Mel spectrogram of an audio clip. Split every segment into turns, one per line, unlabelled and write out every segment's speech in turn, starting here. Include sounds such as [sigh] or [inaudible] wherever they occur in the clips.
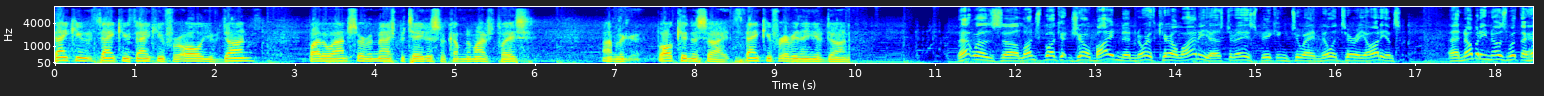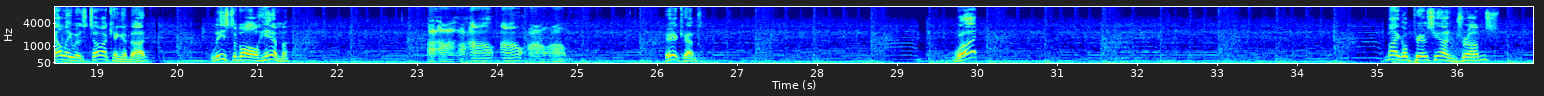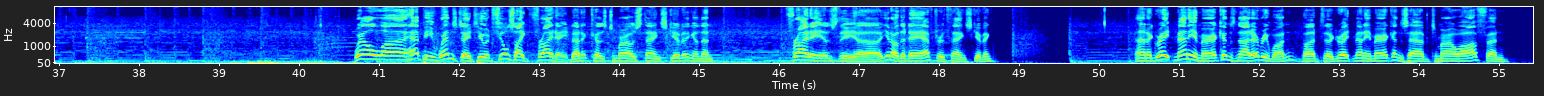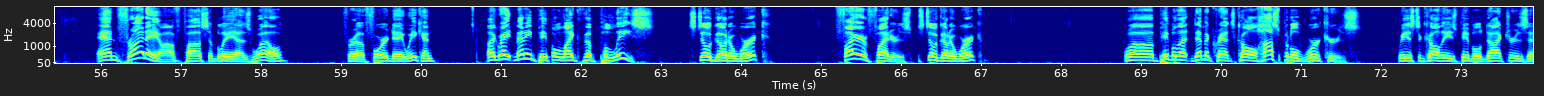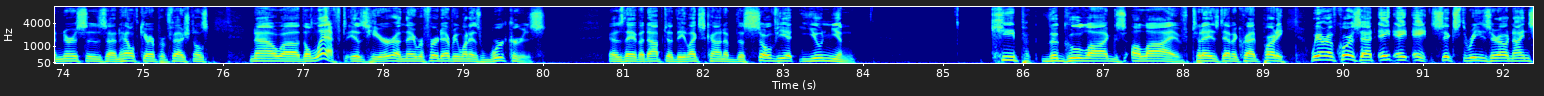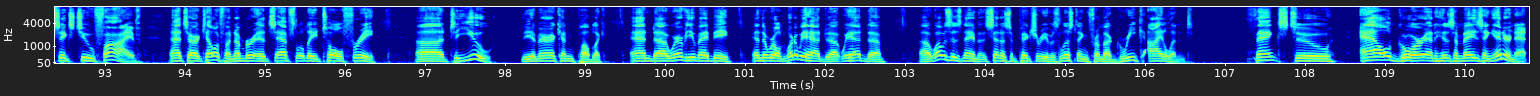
Thank you, thank you, thank you for all you've done. By the way, I'm serving mashed potatoes, so come to my place. I'm the, all kidding aside. Thank you for everything you've done.
That was uh, Lunch Bucket Joe Biden in North Carolina yesterday, speaking to a military audience. And nobody knows what the hell he was talking about, least of all him. Ow, ow, ow, Here it comes. What? Michael Piercy on drums. Well, uh, happy Wednesday to you. It feels like Friday, doesn't it? Because tomorrow's Thanksgiving, and then Friday is the uh, you know the day after Thanksgiving. And a great many Americans, not everyone, but a great many Americans have tomorrow off and and Friday off, possibly as well, for a four-day weekend. A great many people, like the police, still go to work. Firefighters still go to work. Well, people that Democrats call hospital workers. We used to call these people doctors and nurses and healthcare professionals. Now, uh, the left is here and they refer to everyone as workers as they've adopted the lexicon of the Soviet Union. Keep the gulags alive. Today's Democrat Party. We are, of course, at 888 630 9625. That's our telephone number. It's absolutely toll free. Uh, to you, the American public, and uh, wherever you may be in the world. What do we had? Uh, we had, uh, uh what was his name that sent us a picture? He was listening from a Greek island. Thanks to Al Gore and his amazing internet.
